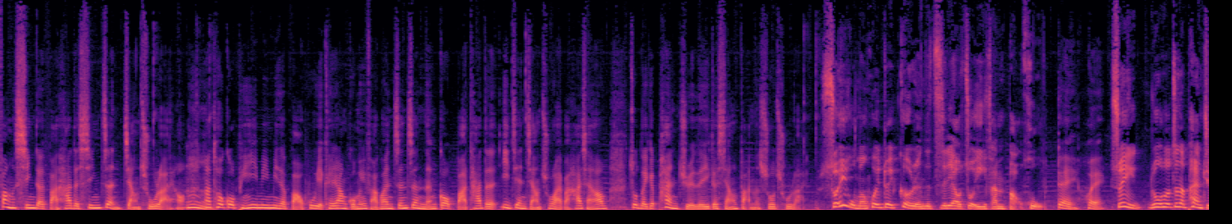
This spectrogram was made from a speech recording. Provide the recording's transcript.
放心的把他的新政讲出来哈，那透过评议秘密的保护，也可以让国民法官真正能够把他的意见讲出来，把他想要做的一个判决的一个想法呢说出来。所以我们会对个人的资料做一番保护，对，会。所以如果说真的判决，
